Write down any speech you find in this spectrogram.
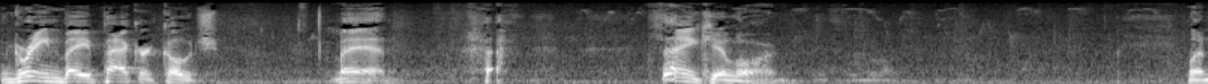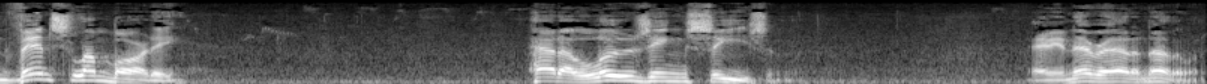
Green Bay Packer coach, man, thank you, Lord. When Vince Lombardi had a losing season, and he never had another one.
